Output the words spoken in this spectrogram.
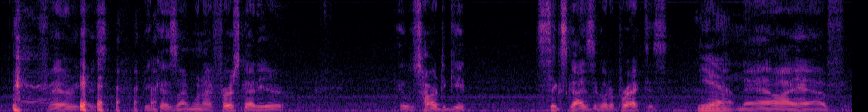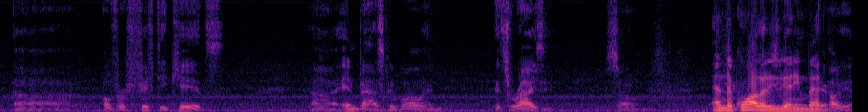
very crazy. Because I, when I first got here, it was hard to get six guys to go to practice. Yeah. Now I have over 50 kids uh, in basketball, and it's rising. So, And the quality is getting better. Oh, yeah,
